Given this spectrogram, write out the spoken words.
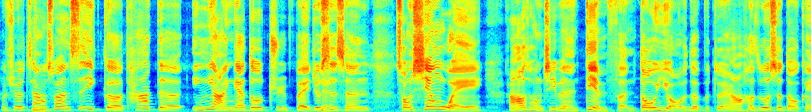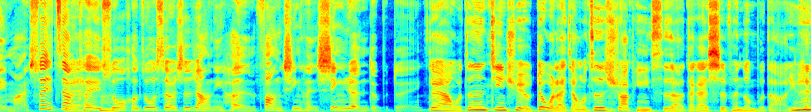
我觉得这样算是一个它的营养应该都具备，嗯、就是从从纤维，然后从基本的淀粉都有，对不对？然后合作社都可以买，所以这样可以说合作社是让你很放心、很信任，对不对？对啊，我真的进去，对我来讲，我真的刷屏一次啊，大概十分钟不到，因为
